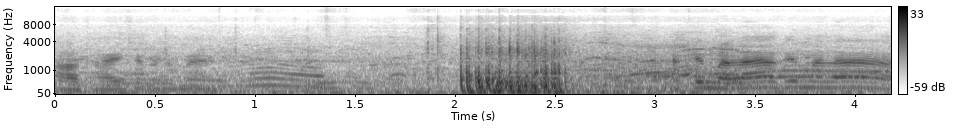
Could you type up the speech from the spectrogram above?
อ่าวไทยใช่ไหมครับแม่เออขึ้นมาแล้วขึ้นมาแล้ว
